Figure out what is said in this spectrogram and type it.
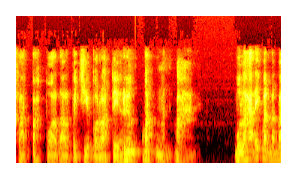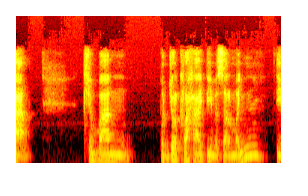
ខ្លាចប៉ះពាល់ដល់ប្រជាពលរដ្ឋទេរឿងបិទមិនបាន មូលហេតុអីបិទមិនបានខ្ញុំបានពន្យល់ខ្លះហើយពីម្សិលមិញទី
